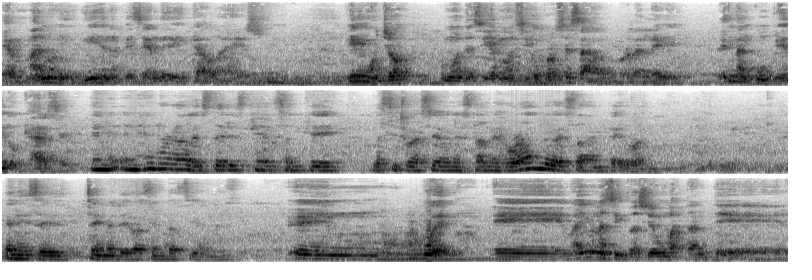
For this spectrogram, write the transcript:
hermanos indígenas que se han dedicado a eso. Y muchos, como decíamos, han sido procesados por la ley, están cumpliendo cárcel. En, en general, ¿ustedes piensan que la situación está mejorando o está empeorando en ese tema de las invasiones? Eh, bueno, eh, hay una situación bastante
